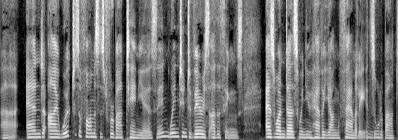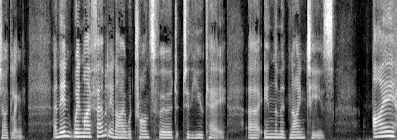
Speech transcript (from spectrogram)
Uh, and I worked as a pharmacist for about 10 years, then went into various other things, as one does when you have a young family. It's mm. all about juggling. And then when my family and I were transferred to the UK uh, in the mid 90s, I,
